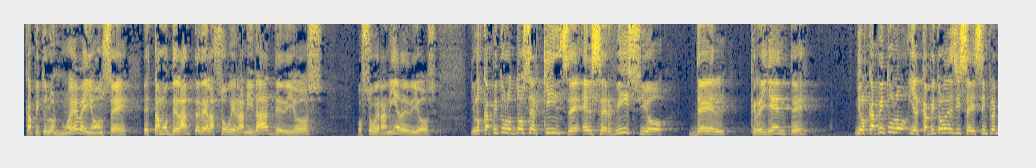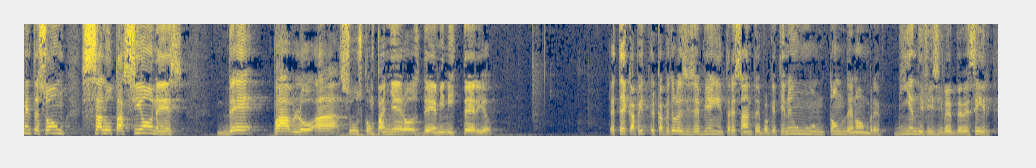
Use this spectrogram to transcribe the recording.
Capítulos 9 y 11, estamos delante de la soberanidad de Dios o soberanía de Dios. Y los capítulos 12 al 15, el servicio del creyente. Y, los capítulos, y el capítulo 16 simplemente son salutaciones de Pablo a sus compañeros de ministerio. Este capítulo, el capítulo 16 es bien interesante porque tiene un montón de nombres bien difíciles de decir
